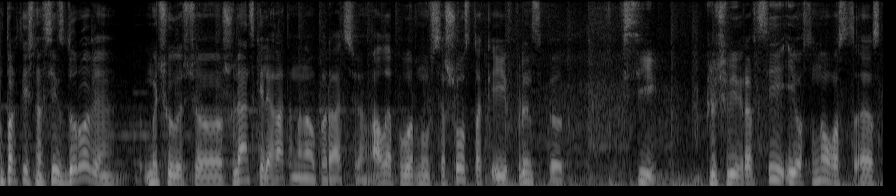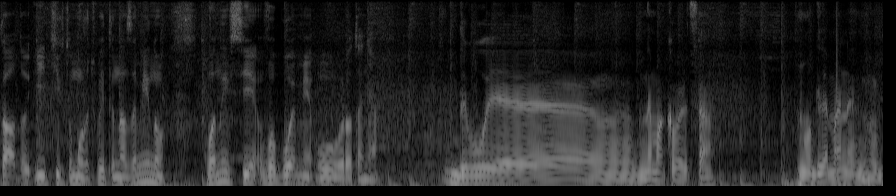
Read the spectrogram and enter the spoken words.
Ну, практично всі здорові. Ми чули, що Шулянський лягатиме на операцію, але повернувся шостак, і в принципі, от, всі ключові гравці і основного складу, і ті, хто можуть вийти на заміну, вони всі в обоймі у Ротаня. Дивує, е, нема ковальця. Ну, для мене, ну,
